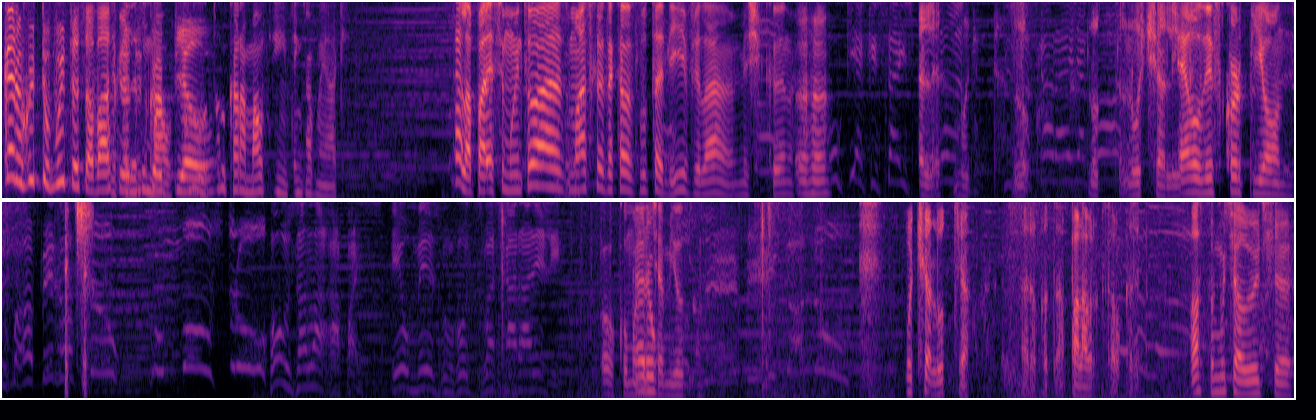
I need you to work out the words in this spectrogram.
Cara, eu curto muito essa máscara do mal, escorpião. Todo, todo cara mal tem, tem cavanhaque. Ela parece muito as máscaras daquelas luta livre lá, mexicana. Aham. Ele é muito. Lu, lu, luta ali. É o escorpião. Pousa lá, rapaz. Eu mesmo vou desmascarar ele. O comandante Era o- Hamilton. Mucha luta. Era a palavra que eu tava querendo. Nossa, muita luta.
